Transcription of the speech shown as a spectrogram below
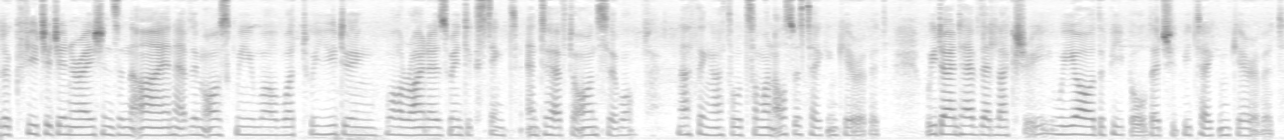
look future generations in the eye and have them ask me, well, what were you doing while rhinos went extinct? And to have to answer, well, nothing. I thought someone else was taking care of it. We don't have that luxury. We are the people that should be taking care of it.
